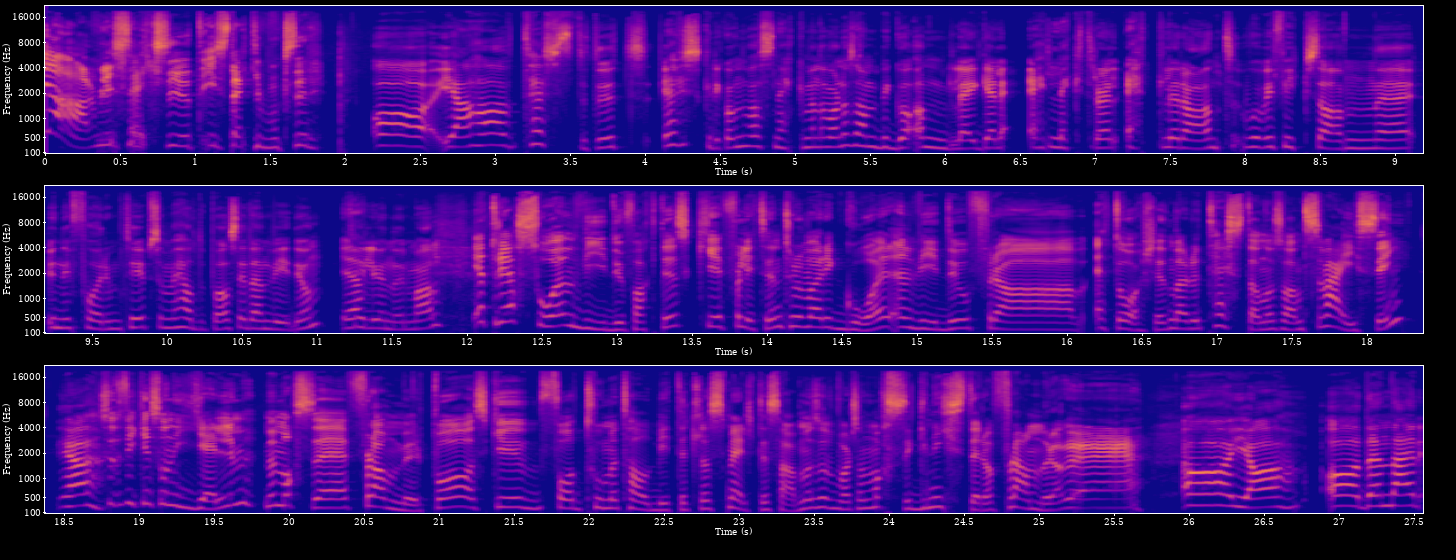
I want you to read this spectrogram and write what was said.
jævlig sexy ut i stekkebukser. Og jeg har testet ut Jeg husker ikke om det var snekker, men det var noe sånn bygg og anlegg eller elektro eller et eller annet, hvor vi fikk sånn uh, uniformtyp som vi hadde på oss i den videoen Ja. til Unormal. Jeg tror jeg så en video faktisk for litt siden, tror det var i går, en video fra et år siden der du testa noe sånn sveising. Ja. Så du fikk en sånn hjelm med masse flammer på og skulle få to metallbiter til å smelte sammen. Så det var sånn masse gnister og flammer og Å ja. Å, den der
